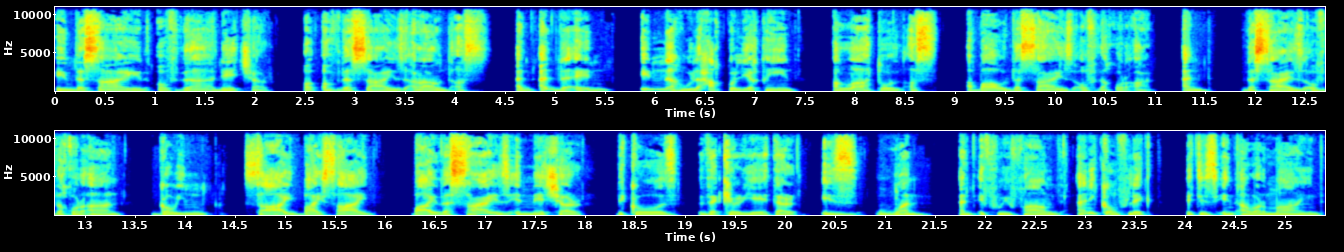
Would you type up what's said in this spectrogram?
in the sign of the nature of the signs around us and at the end إنه لحق اليقين Allah told us about the signs of the Quran and the signs of the Quran going side by side by the signs in nature because the creator is one and if we found any conflict it is in our mind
